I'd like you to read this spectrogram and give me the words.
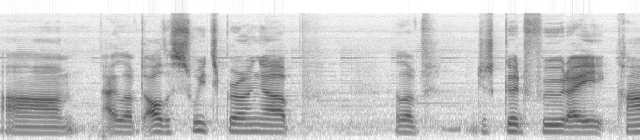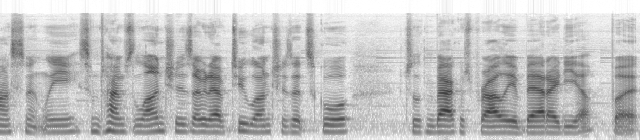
Um, I loved all the sweets growing up. I loved just good food I ate constantly. Sometimes lunches, I would have two lunches at school, which looking back was probably a bad idea, but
